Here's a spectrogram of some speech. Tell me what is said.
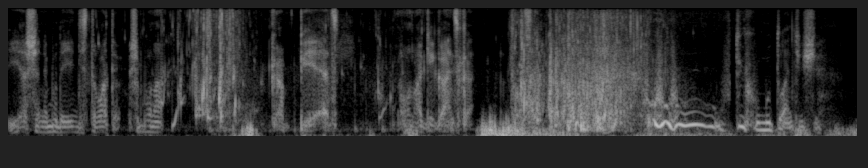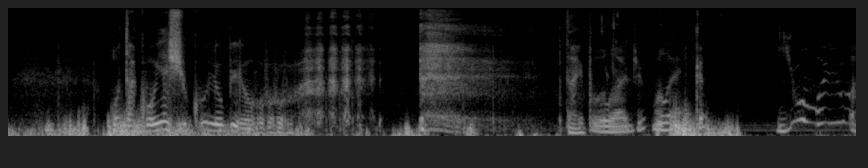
Я ще не буду її діставати, щоб вона. Капець. Вона гігантська. Просто. У-у-у, Тихо, мутантіще. Отаку я щуку люблю. Дай погладжу, маленька. Йо-моє.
